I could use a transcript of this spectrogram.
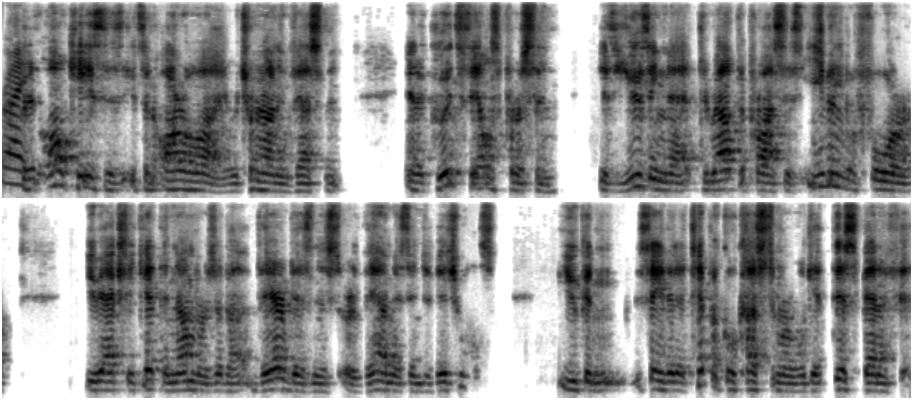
Right. But in all cases, it's an ROI, return on investment. And a good salesperson is using that throughout the process, even before you actually get the numbers about their business or them as individuals. You can say that a typical customer will get this benefit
